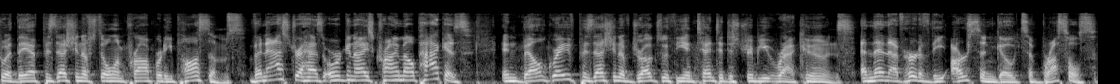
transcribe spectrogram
They have possession of stolen property possums. Vanastra has organized crime alpacas. In Belgrave, possession of drugs with the intent to distribute raccoons. And then I've heard of the arson goats of Brussels.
